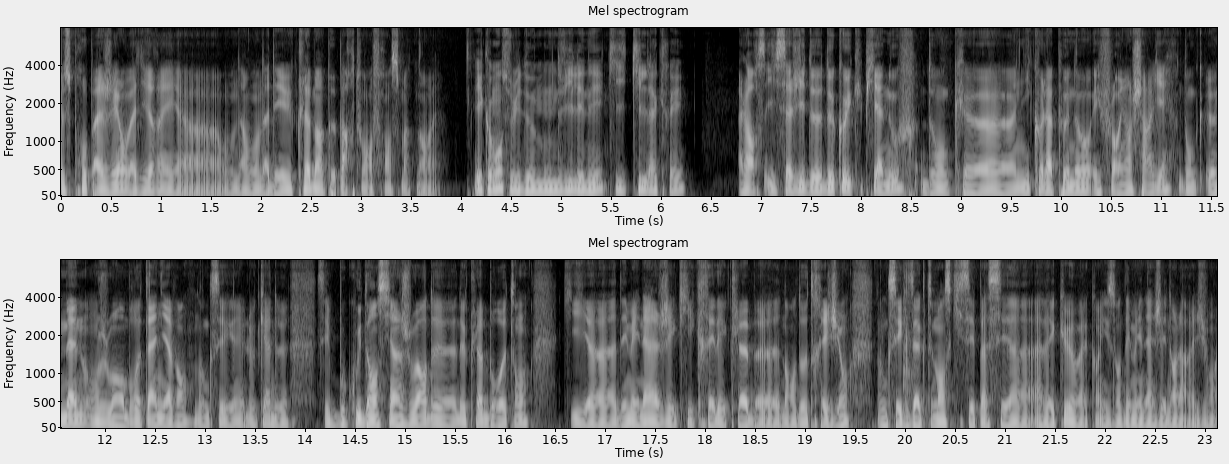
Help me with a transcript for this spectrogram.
se propager, on va dire, et on, a, des clubs un peu partout en France maintenant. Et comment celui de Mondeville est né? Qui, qui l'a créé? Alors, il s'agit de deux coéquipiers à nous, donc euh, Nicolas Penaud et Florian Charlier. Donc, eux-mêmes ont joué en Bretagne avant. Donc, c'est le cas de. C'est beaucoup d'anciens joueurs de, clubs bretons qui euh, déménagent et qui créent des clubs euh, dans d'autres régions. Donc, c'est exactement ce qui s'est passé avec eux quand ils ont déménagé dans la région.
